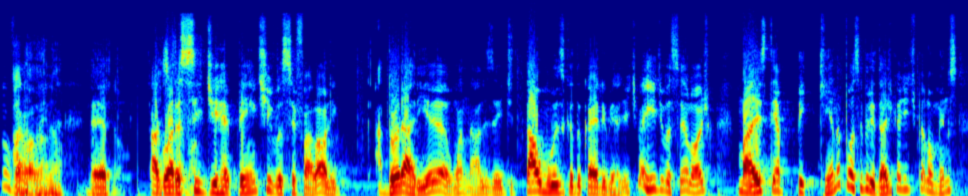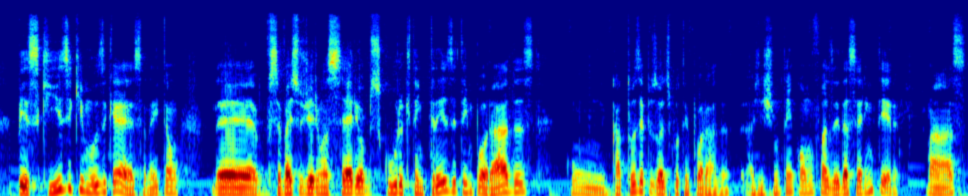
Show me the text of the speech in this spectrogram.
Não vai Ah, não, rolar, não. né? Não, É, não. Agora, se de repente você fala, olha, adoraria uma análise aí de tal música do KLB. A gente vai rir de você, lógico, mas tem a pequena possibilidade que a gente pelo menos pesquise que música é essa, né? Então, é, você vai sugerir uma série obscura que tem 13 temporadas com 14 episódios por temporada. A gente não tem como fazer da série inteira, mas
